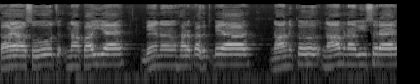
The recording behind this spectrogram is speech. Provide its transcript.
ਕਾਇਆ ਸੋਚ ਨਾ ਪਾਈਐ ਬਿਨ ਹਰ ਭਗਤ ਪਿਆਰ ਨਾਨਕ ਨਾਮ ਨਾ ਵਿਸਰੈ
